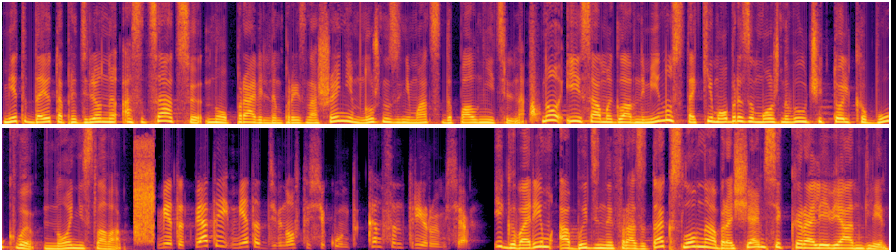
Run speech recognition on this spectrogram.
Метод дает определенную ассоциацию, но правильным произношением нужно заниматься дополнительно. Но и самый главный минус – таким образом можно выучить только буквы, но не слова. Метод пятый – метод 90 секунд. Концентрируемся. И говорим обыденные фразы так, словно обращаемся к королеве Англии.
